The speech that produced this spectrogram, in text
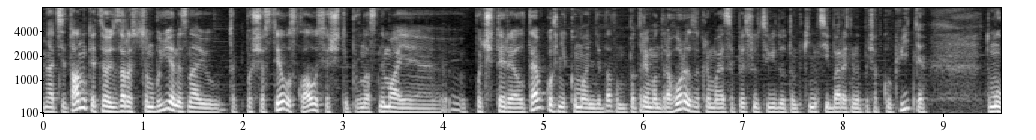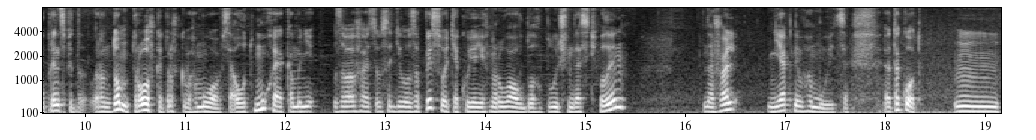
на ці танки. Це зараз в цьому бою, я не знаю, так пощастило, склалося, що типу в нас немає по 4 ЛТ в кожній команді, да, там по 3 мандрагори, зокрема, я записую це відео там в кінці березня, на початку квітня. Тому, в принципі, рандом трошки трошки вгамувався. А от муха, яка мені це все діло записувати, яку я ігнорував благополучно 10 хвилин, на жаль, ніяк не вгамується. Е, Так от. м,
